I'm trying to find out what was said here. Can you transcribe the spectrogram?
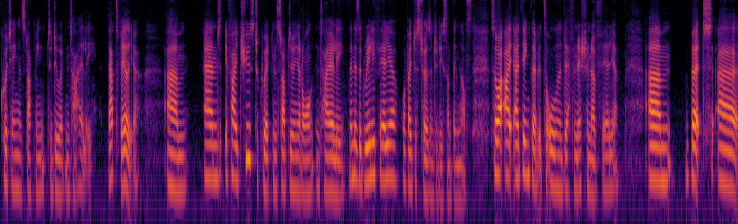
quitting and stopping to do it entirely. That's failure. Um, and if I choose to quit and stop doing it all entirely, then is it really failure, or have I just chosen to do something else? So I, I think that it's all in the definition of failure. Um, but uh,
